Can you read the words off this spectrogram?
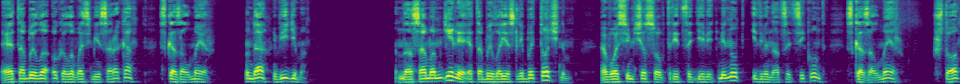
«Это было около восьми сорока», — сказал мэр. «Да, видимо». На самом деле это было, если быть точным, восемь часов тридцать девять минут и двенадцать секунд, сказал мэр. Что?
